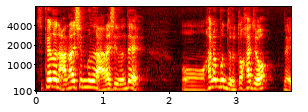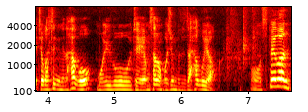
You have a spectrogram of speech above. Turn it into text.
스펙은 안 하신 분은 안 하시는데 어, 하는 분들은 또 하죠. 네, 저 같은 경우는 하고 뭐 일부 제 영상을 보신 분들도 하고요. 어, 스펙은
